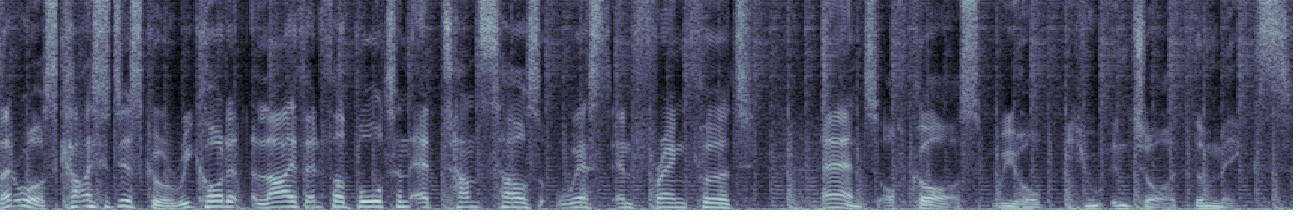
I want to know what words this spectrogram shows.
That was Kaiserdisco, recorded live at Verboten at Tanzhaus West in Frankfurt. And of course, we hope you enjoyed the mix.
